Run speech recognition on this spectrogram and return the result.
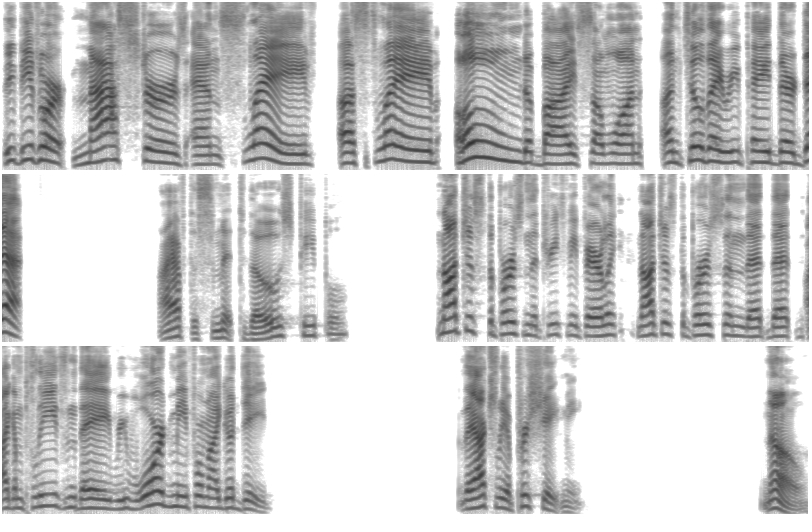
These were masters and slaves, a slave owned by someone until they repaid their debt. I have to submit to those people. Not just the person that treats me fairly, not just the person that, that I can please and they reward me for my good deed. They actually appreciate me. No,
